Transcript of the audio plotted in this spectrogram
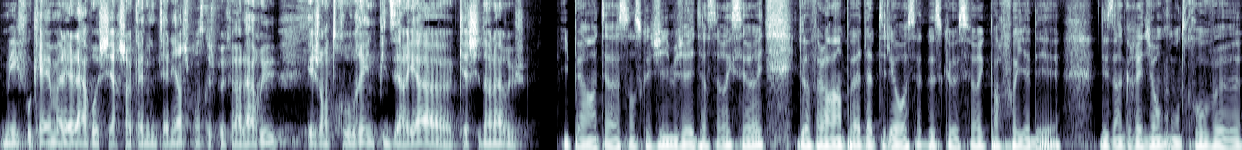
mais il faut quand même aller à la recherche. En cas italien, je pense que je peux faire la rue et j'en trouverai une pizzeria euh, cachée dans la rue hyper intéressant ce que tu dis, mais j'allais dire, c'est vrai que c'est vrai, il doit falloir un peu adapter les recettes parce que c'est vrai que parfois il y a des, des ingrédients qu'on trouve euh,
